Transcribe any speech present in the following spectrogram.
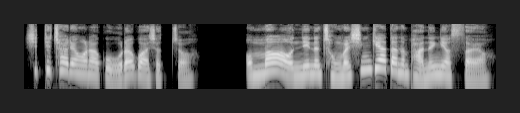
CT 촬영을 하고 오라고 하셨죠. 엄마와 언니는 정말 신기하다는 반응이었어요.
